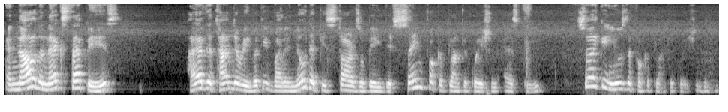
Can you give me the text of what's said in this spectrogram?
And now the next step is I have the time derivative, but I know that p stars obey the same Fokker-Planck equation as p, so I can use the Fokker-Planck equation here.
